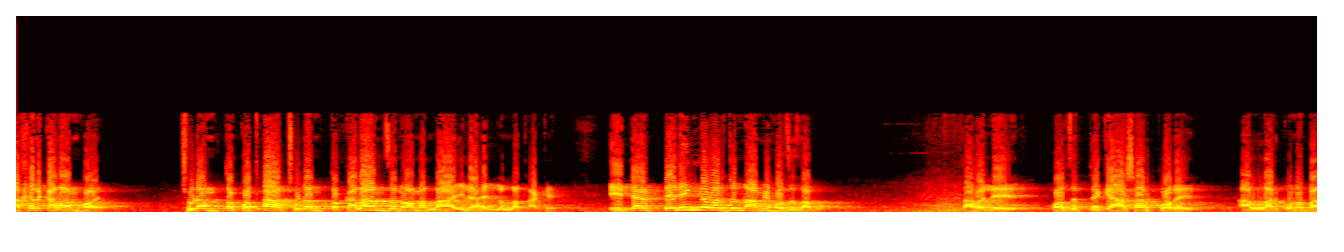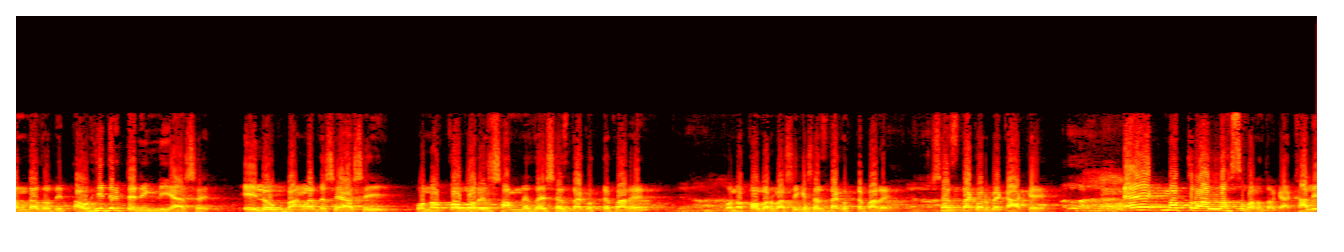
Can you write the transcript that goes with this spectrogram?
আখের কালাম হয়। চূড়ান্ত কথা, চূড়ান্ত কালাম যেন আমার লাহ থাকে। এটা ট্রেনিং নেওয়ার জন্য আমি হজে যাব। তাহলে হজের থেকে আসার পরে আল্লাহর কোন বান্দা যদি তাওহিদের ট্রেনিং নিয়ে আসে, এই লোক বাংলাদেশে আসে, কোন কবরের সামনে যায় সেজদা করতে পারে? কোন কবরবাসীকে সেজদা করতে পারে? সেজদা করবে কাকে? একমাত্র আল্লাহ খালি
